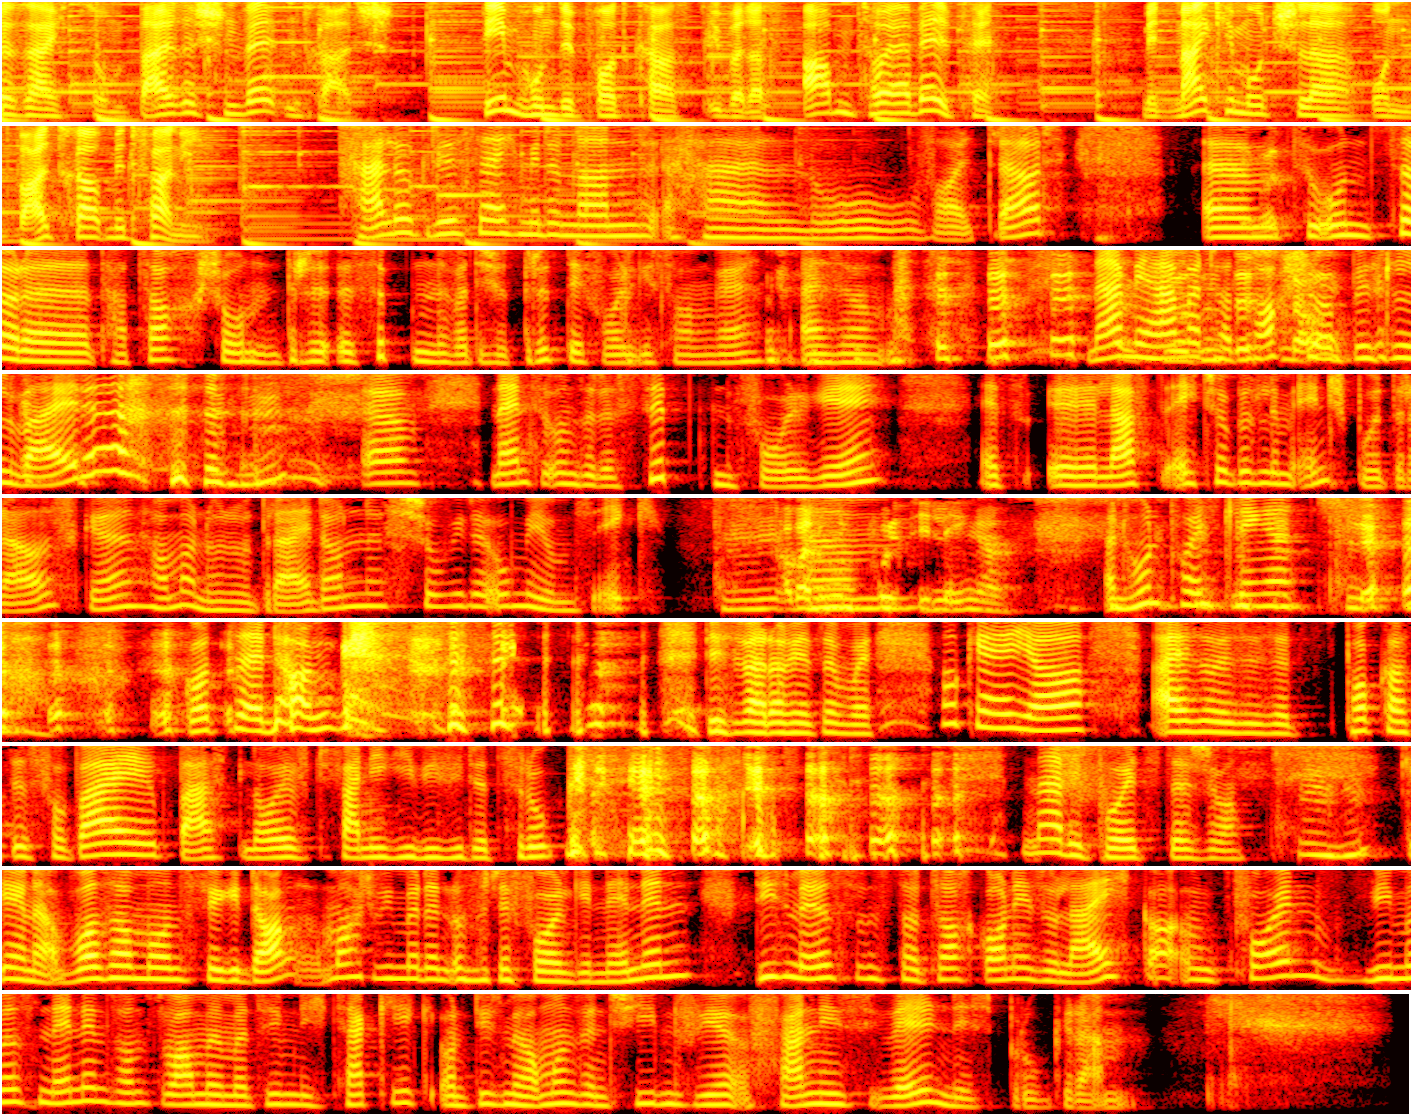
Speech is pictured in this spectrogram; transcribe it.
Grüß euch zum Bayerischen Welpentratsch, dem Hundepodcast über das Abenteuer Welpe. Mit Maike Mutschler und Waltraud mit Fanny. Hallo, grüß euch miteinander. Hallo, Waltraud. Ähm, zu unserer Tatsache schon dr äh, siebten, warte schon dritte Folge sagen, gell? Also, nein, wir haben ja Tatsache schon ein bisschen weiter. Mhm. ähm, nein, zu unserer siebten Folge. Jetzt äh, läuft es echt schon ein bisschen im Endspurt raus, gell? Haben wir nur noch drei, dann ist schon wieder um ums Eck. Mhm, aber ein ähm, Hund pult die länger. Ein Hund pult länger. oh, Gott sei Dank. das war doch jetzt einmal, okay, ja, also es ist jetzt, Podcast ist vorbei, passt, läuft, Fanny gebe ich wieder zurück. Na, die polster schon. Mhm. Genau. Was haben wir uns für Gedanken gemacht, wie wir denn unsere Folge nennen? Diesmal ist uns tatsächlich gar nicht so leicht gefallen, wie wir es nennen, sonst waren wir immer ziemlich zackig und diesmal haben wir uns entschieden für Fannys Wellness-Programm.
